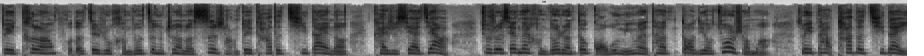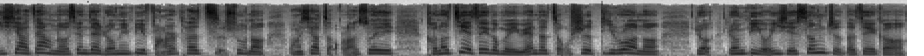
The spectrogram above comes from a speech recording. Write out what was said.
对特朗普的这种很多政策呢，市场对他的期待呢开始下降。就说现在很多人都搞不明白他到底要做什么，什么所以他他的期待一下降呢，现在人民币反而它的指数呢往下走了，所以可能借这个美元的走势低弱呢，人人民币有一些升值的这个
